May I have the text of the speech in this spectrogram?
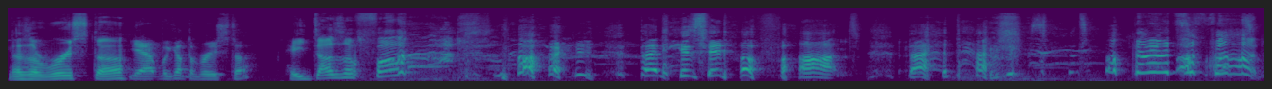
There's a rooster. Yeah, we got the rooster. He does a fart. No, that isn't a fart. That that is. That's a fart.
